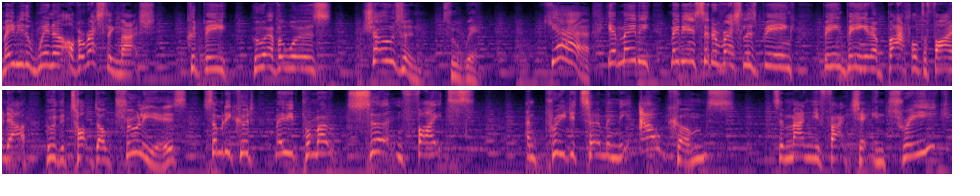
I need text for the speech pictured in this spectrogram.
maybe the winner of a wrestling match could be whoever was chosen to win. Yeah, yeah, maybe maybe instead of wrestlers being being being in a battle to find out who the top dog truly is, somebody could maybe promote certain fights and predetermine the outcomes to manufacture intrigue,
